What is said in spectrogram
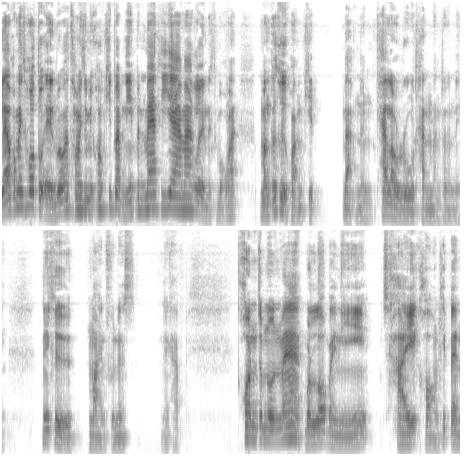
แล้วก็ไม่โทษตัวเองด้วยว่าทำไมถึงมีความคิดแบบนี้เป็นแม่ที่แย่มากเลยเนี่ยจะบอกว่ามันก็คือความคิดแบบหนึ่ง แค่เรารู้ทันมันเท่านั้นเอง นี่คือ mindfulness นะครับคนจำนวนมากบนโลกใบนี้ ใช้ของที่เป็น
